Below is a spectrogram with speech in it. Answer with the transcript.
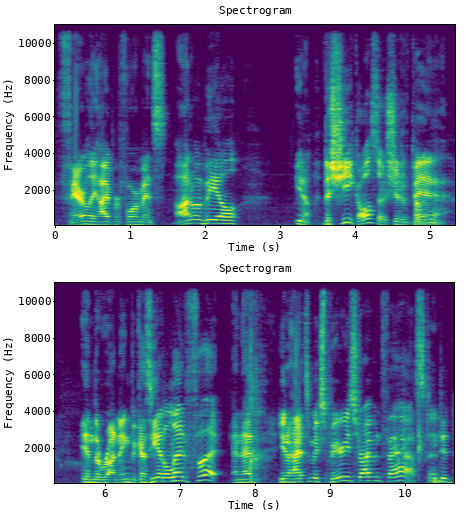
fairly high performance automobile you know the Sheik also should have Oh, been yeah. In the running because he had a lead foot and had you know had some experience driving fast and He did.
